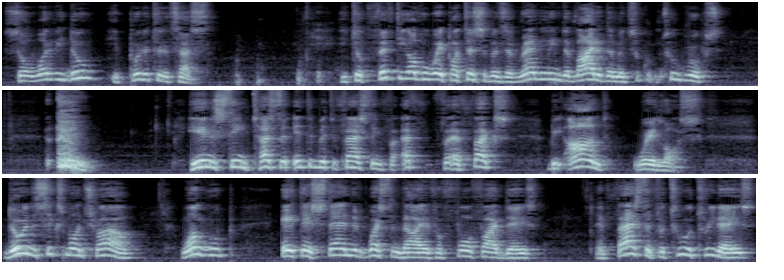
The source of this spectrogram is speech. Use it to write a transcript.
So what did he do? He put it to the test. He took 50 overweight participants and randomly divided them into two groups. he and his team tested intermittent fasting for, F- for effects beyond weight loss. During the six month trial, one group ate their standard Western diet for four or five days and fasted for two or three days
